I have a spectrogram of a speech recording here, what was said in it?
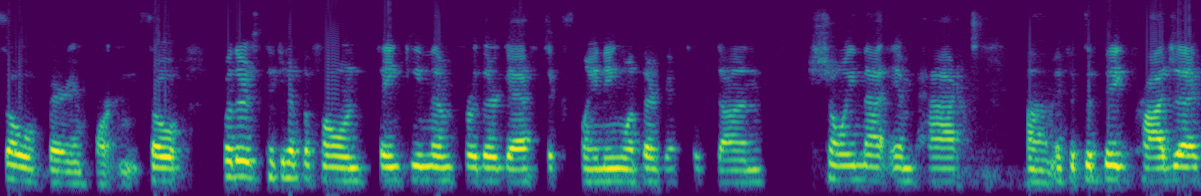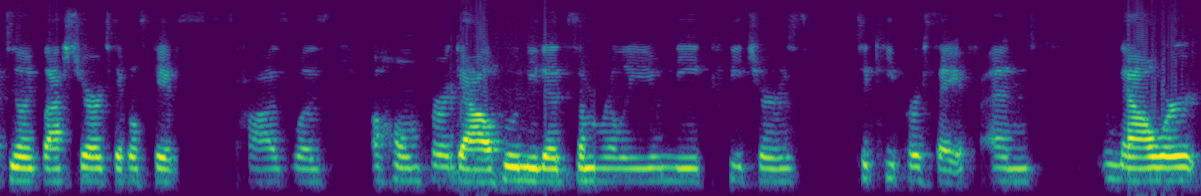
so very important. So, whether it's picking up the phone, thanking them for their gift, explaining what their gift has done, showing that impact. Um, if it's a big project, you know, like last year, our tablescapes cause was a home for a gal who needed some really unique features to keep her safe. And now we're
